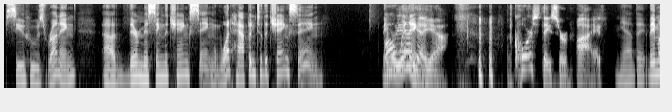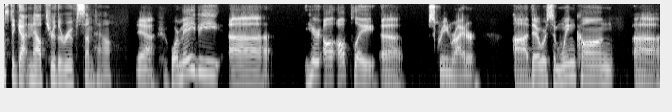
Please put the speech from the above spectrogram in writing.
see who's running, uh, they're missing the Chang Sing. What happened to the Chang Sing? They oh were yeah, winning. yeah, yeah. of course they survive. Yeah, they, they must have gotten out through the roof somehow. Yeah, or maybe uh, here I'll, I'll play uh, screenwriter. Uh, there were some Wing Kong uh,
